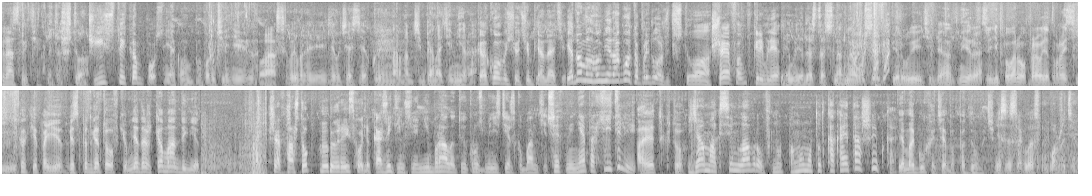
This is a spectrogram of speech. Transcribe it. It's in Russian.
Здравствуйте. Это что? Чистый компост. Я к вам по поручению вас выбрали для участия в кулинарном чемпионате мира. В каком еще чемпионате? Я думал, вы мне работу предложите. Что? Шефом в Кремле. И мне достаточно одного шефа. Впервые чемпионат мира среди поваров проводят в России. Как я поеду? Без подготовки. У меня даже команды нет. Шеф, а что происходит? Скажите им, что я не брал эту икру с министерского банкета. Шеф, меня похитили. А это кто? Я Максим Лавров. Ну, по-моему, тут какая-то ошибка. Я могу хотя бы подумать. Если согласны, можете.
